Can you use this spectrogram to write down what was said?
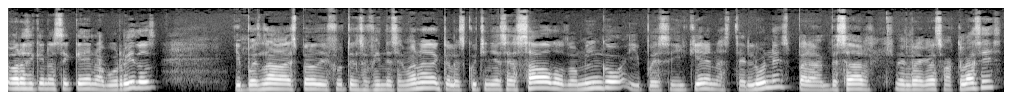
ahora sí que no se queden aburridos. Y pues nada, espero disfruten su fin de semana, que lo escuchen ya sea sábado domingo y pues si quieren hasta el lunes para empezar el regreso a clases.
